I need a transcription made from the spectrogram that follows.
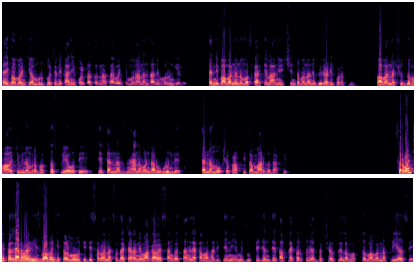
साईबाबांची अमृत वचने कानी पडताच साहेबांचे मन आनंदाने भरून गेले. त्यांनी बाबांना नमस्कार केला आणि निश्चिंत मनाने बिराडी परतली. बाबांना शुद्ध भावाचे विनम्र भक्तच प्रिय होते ते त्यांनाच ज्ञान भंडार उघडून देत त्यांना मोक्ष प्राप्तीचा मार्ग दाखवित. सर्वांचे कल्याण व्हावे हीच बाबांची तळमळ होती. ते सर्वांना सदाचाराने वागाव्यास सांगत चांगल्या कामासाठी ते नेहमीच उत्तेजन देत आपल्या कर्तव्यात दक्ष असलेला भक्त बाबांना प्रिय असे.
